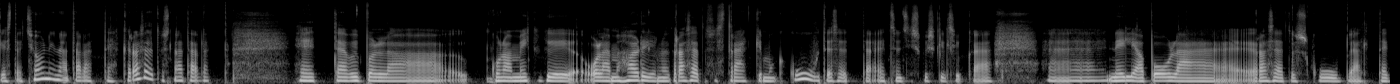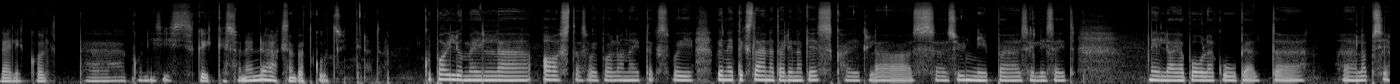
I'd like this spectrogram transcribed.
gestatsiooninädalat ehk rasedusnädalat et võib-olla kuna me ikkagi oleme harjunud rasedusest rääkima ka kuudes, et, et see on siis kuskil niisugune äh, nelja poole raseduskuu pealt tegelikult äh, kuni siis kõik, kes on enne üheksandat kuud sündinud. Kui palju meil äh, aastas võib-olla näiteks või, või näiteks Lääne-Tallinna Keskhaiglas sünnib selliseid nelja ja poole kuu pealt Äh, lapsi?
